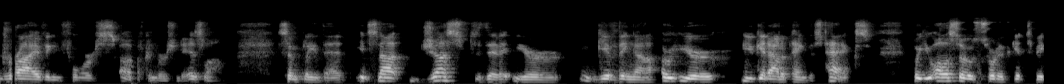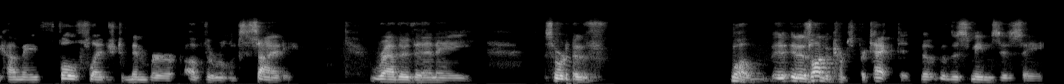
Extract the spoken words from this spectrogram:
driving force of conversion to Islam. Simply that it's not just that you're giving up or you're you get out of paying this tax, but you also sort of get to become a full-fledged member of the ruling society rather than a sort of well in islamic terms protected what this means is a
